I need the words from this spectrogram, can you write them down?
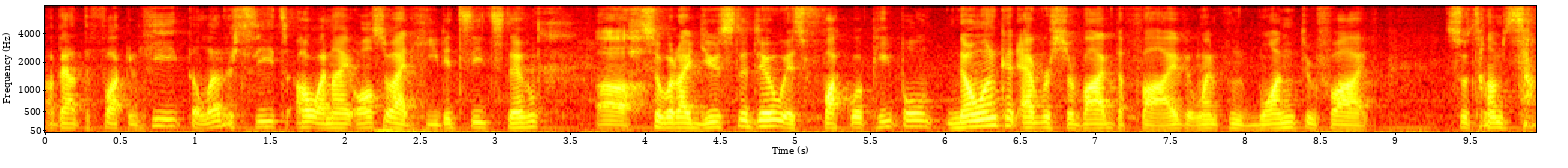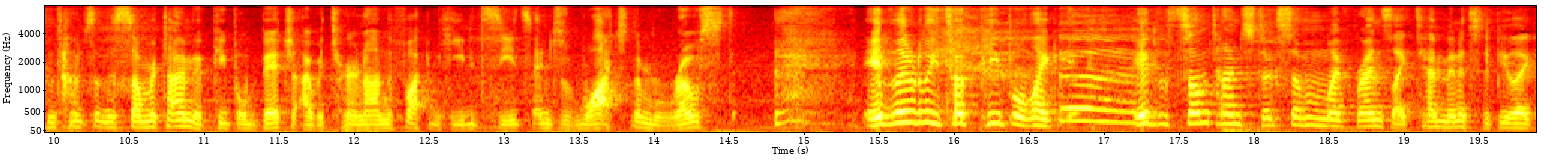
about the fucking heat, the leather seats. Oh, and I also had heated seats too. Ugh. So what I used to do is fuck with people. No one could ever survive the five. It went from one through five. So sometimes, sometimes in the summertime, if people bitch, I would turn on the fucking heated seats and just watch them roast. It literally took people like it sometimes took some of my friends like 10 minutes to be like,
